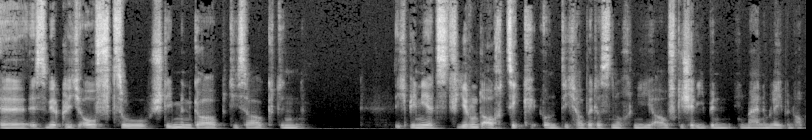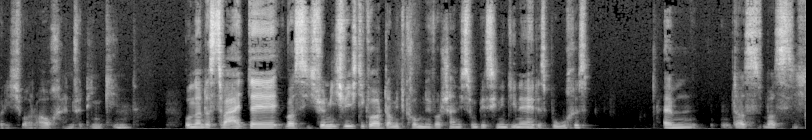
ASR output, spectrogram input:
äh, es wirklich oft so Stimmen gab, die sagten, ich bin jetzt 84 und ich habe das noch nie aufgeschrieben in meinem Leben, aber ich war auch ein Verdingkind. Und dann das Zweite, was für mich wichtig war, damit kommen wir wahrscheinlich so ein bisschen in die Nähe des Buches. Ähm, das, was ich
